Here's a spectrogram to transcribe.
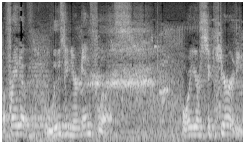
Afraid of losing your influence or your security?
